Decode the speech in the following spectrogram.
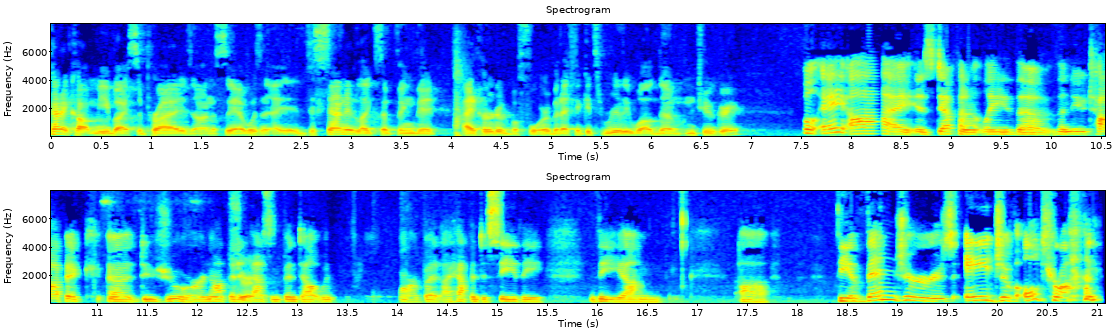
kind of caught me by surprise honestly. I wasn't it just sounded like something that i'd heard of before but i think it's really well done. Wouldn't you agree? Well ai is definitely the the new topic uh, du jour. Not that Sure. it hasn't been dealt with before but i happened to see the the um, uh, the avengers age of ultron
